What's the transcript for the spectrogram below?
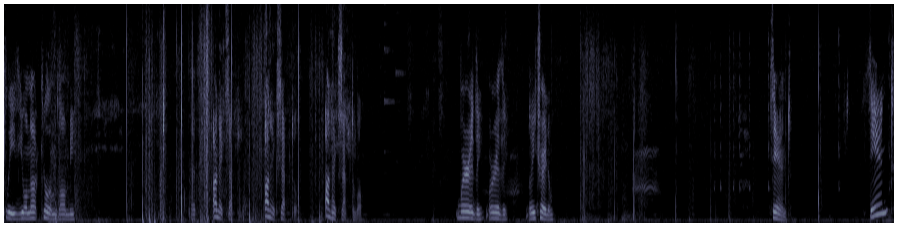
Please, you will not kill him, zombie. That's unacceptable. Unacceptable. Unacceptable. Where is he? Where is he? Let me trade him. Sand. Sand?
